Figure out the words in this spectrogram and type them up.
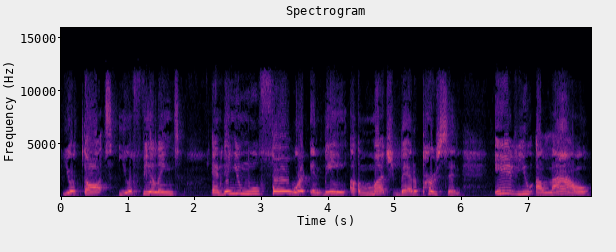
your thoughts, your feelings, and then you move forward in being a much better person. If you allow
